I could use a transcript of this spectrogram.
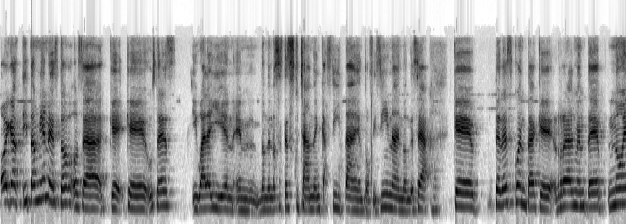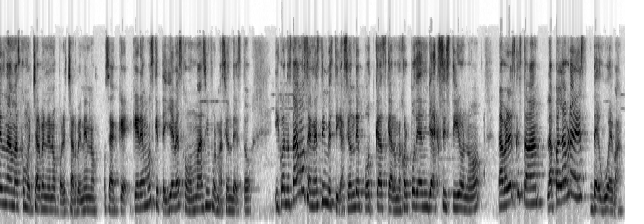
Oigan, y también esto, o sea, que, que ustedes igual allí en, en, donde nos estés escuchando, en casita, en tu oficina, en donde sea, que te des cuenta que realmente no es nada más como echar veneno por echar veneno. O sea, que queremos que te lleves como más información de esto. Y cuando estábamos en esta investigación de podcast que a lo mejor podían ya existir o no, la verdad es que estaban, la palabra es de hueva,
